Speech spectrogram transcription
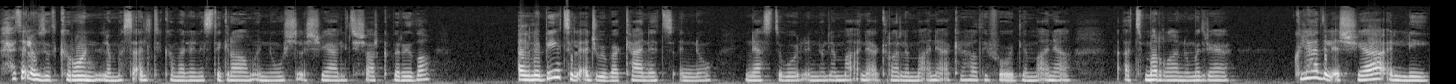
حتى لو تذكرون لما سألتكم على الإنستغرام إنه وش الأشياء اللي تشعرك بالرضا أغلبية الأجوبة كانت إنه الناس تقول إنه لما أنا اقرا لما أنا اكل هذي فود لما أنا أتمرن ومدري كل هذه الأشياء اللي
